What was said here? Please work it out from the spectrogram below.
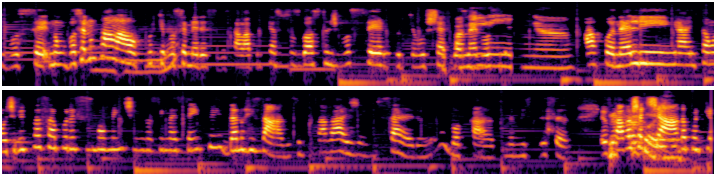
que você não você não tá lá porque uhum. você merece, você tá lá porque as pessoas gostam de você, porque o chefe gosta de você. A panelinha. Então eu tive que passar por esses momentinhos assim, mas sempre dando risada, sempre pensava, ai, gente, sério, eu não vou ficar me estressando. Eu ficava chateada porque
